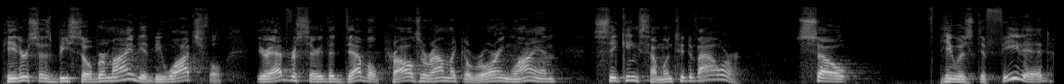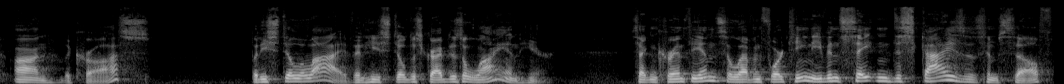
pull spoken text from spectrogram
Peter says, Be sober minded, be watchful. Your adversary, the devil, prowls around like a roaring lion seeking someone to devour. So he was defeated on the cross, but he's still alive, and he's still described as a lion here. 2 Corinthians 11:14 even Satan disguises himself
